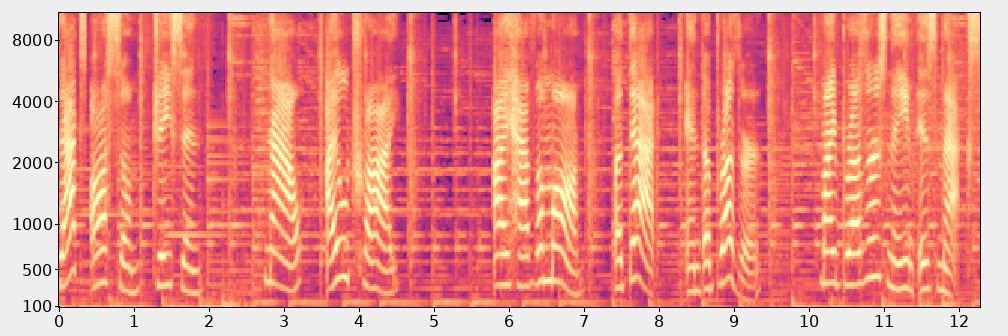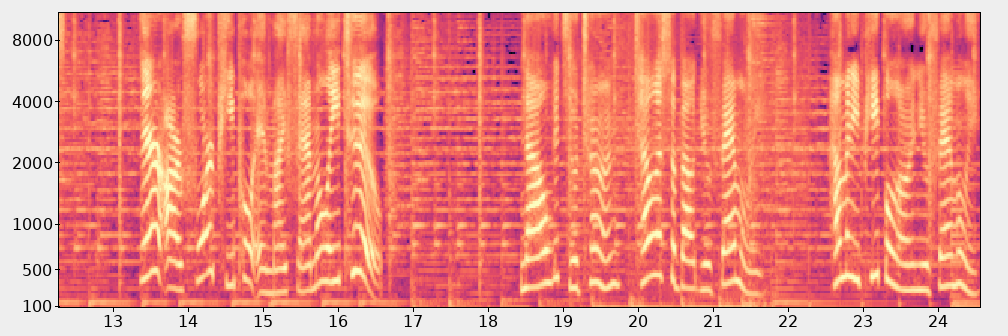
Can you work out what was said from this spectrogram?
That's awesome, Jason. Now, I'll try. I have a mom, a dad, and a brother. My brother's name is Max. There are four people in my family too. Now it's your turn. Tell us about your family. How many people are in your family?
